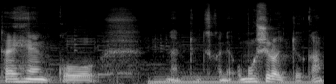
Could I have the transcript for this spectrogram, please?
大変こう何て言うんですかね面白いというか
